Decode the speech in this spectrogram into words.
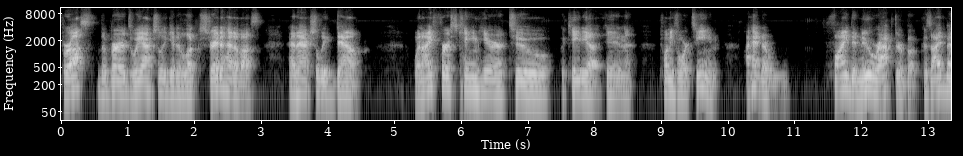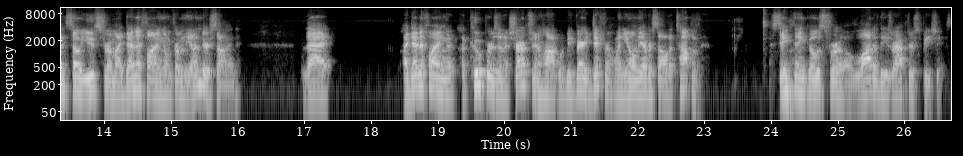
For us, the birds, we actually get to look straight ahead of us and actually down. When I first came here to Acadia in 2014, I had to find a new raptor book because I'd been so used from identifying them from the underside that identifying a, a Cooper's and a Sharpshin hawk would be very different when you only ever saw the top of it. Same thing goes for a lot of these raptor species.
